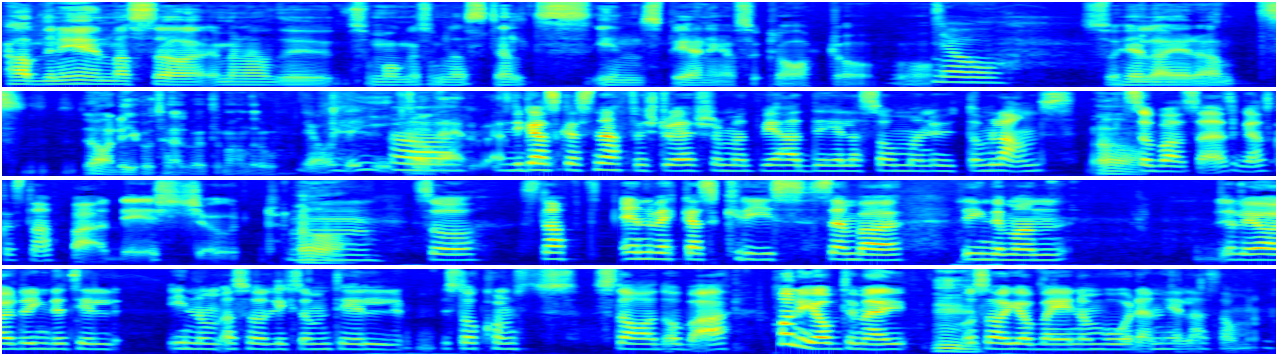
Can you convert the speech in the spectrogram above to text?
Hade ni en massa, jag menar är så många som det har ställts in spelningar såklart och, och Jo. så hela erant, ja det gick åt helvete med andra ord. Ja det gick Ja, det är ganska snabbt förstår jag eftersom att vi hade hela sommaren utomlands. Ja. Så bara så här, ganska snabbt bara, det är kört. Mm. Så snabbt, en veckas kris, sen bara ringde man, eller jag ringde till inom, alltså liksom till Stockholms stad och bara Har ni jobb till mig? Mm. Och så jobbade jag inom vården hela sommaren.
